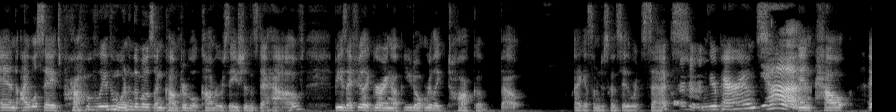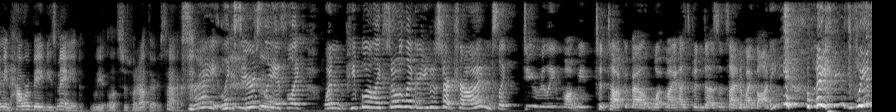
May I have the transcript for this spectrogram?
And I will say it's probably the, one of the most uncomfortable conversations to have because I feel like growing up, you don't really talk about, I guess I'm just going to say the word sex Mhm. with your parents. Yeah. And how, I mean, how are babies made? We Let's just put it out there sex. Right. Like seriously, it's like when people are like, "So, like, are you going to start trying?" It's like, "Do you really want me to talk about what my husband does inside of my body?" like, please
